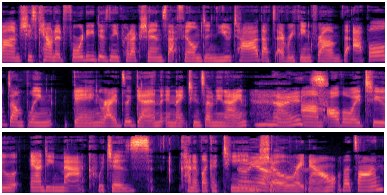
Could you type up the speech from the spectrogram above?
Um, she's counted 40 Disney productions that filmed in Utah. That's everything from The Apple Dumpling Gang Rides Again in 1979, Nice. um, all the way to Andy Mack, which is kind of like a teen Oh, yeah. show right now that's on.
